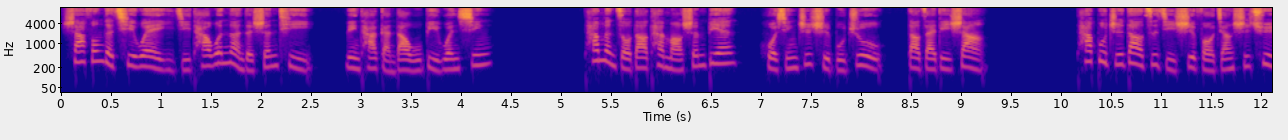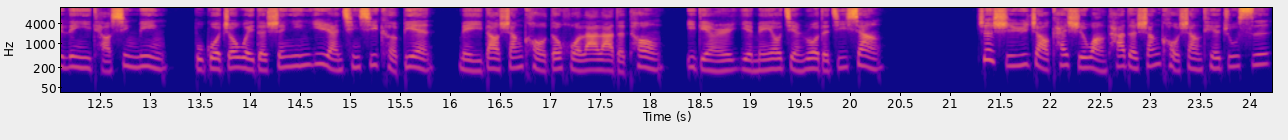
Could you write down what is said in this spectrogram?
沙风的气味以及他温暖的身体，令他感到无比温馨。他们走到炭毛身边，火星支持不住，倒在地上。他不知道自己是否将失去另一条性命。不过，周围的声音依然清晰可辨，每一道伤口都火辣辣的痛，一点儿也没有减弱的迹象。这时，鱼爪开始往他的伤口上贴蛛丝。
